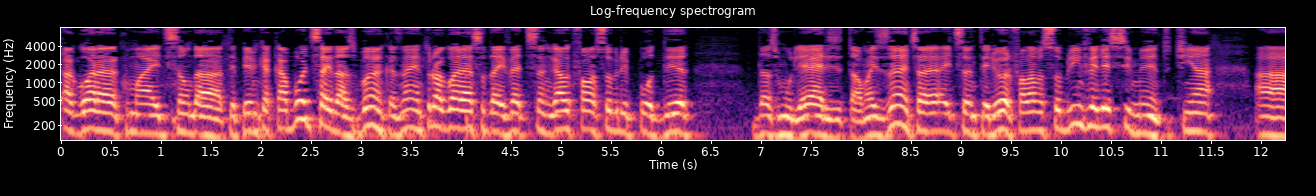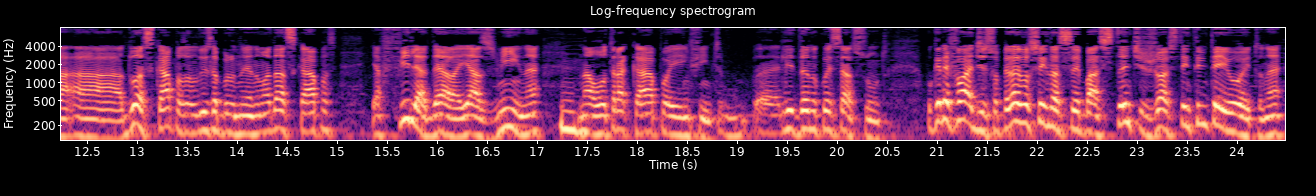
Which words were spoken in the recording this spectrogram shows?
agora com uma edição da TPM que acabou de sair das bancas, né? Entrou agora essa da Ivete Sangalo que fala sobre poder das mulheres e tal. Mas antes, a edição anterior falava sobre envelhecimento. Tinha a, a duas capas, a Luísa Brunet numa das capas e a filha dela, Yasmin, né, na outra capa, e, enfim, eh, lidando com esse assunto. Eu queria falar disso, apesar de você ainda ser bastante jovem, você tem 38, né?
